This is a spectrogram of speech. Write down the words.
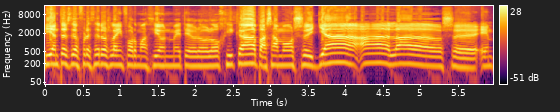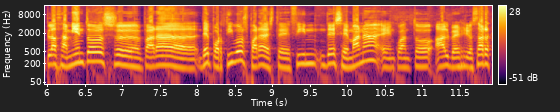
Y antes de ofreceros la información meteorológica, pasamos eh, ya a los eh, emplazamientos eh, para deportivos para este fin de semana en cuanto al Berriozar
